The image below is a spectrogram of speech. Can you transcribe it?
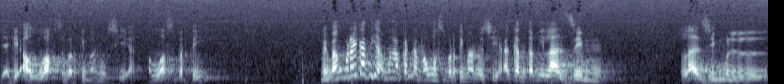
Jadi Allah seperti manusia, Allah seperti Memang mereka tidak mengatakan Allah seperti manusia, akan tapi lazim. Lazimul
